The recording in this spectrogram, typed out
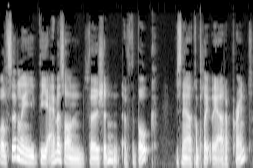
well, certainly the Amazon version of the book is now completely out of print.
